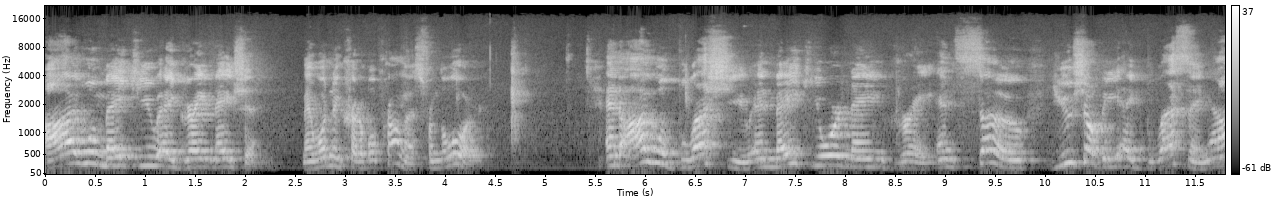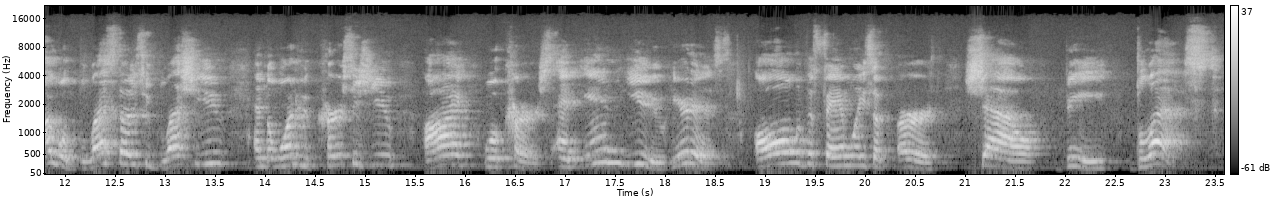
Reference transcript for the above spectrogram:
I will make you a great nation. Man, what an incredible promise from the Lord. And I will bless you and make your name great. And so you shall be a blessing. And I will bless those who bless you, and the one who curses you, I will curse. And in you, here it is, all of the families of earth shall be blessed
